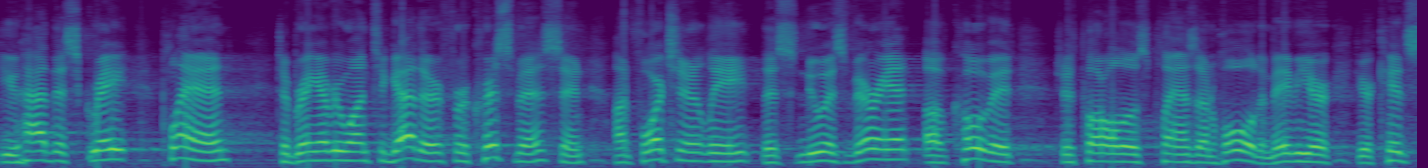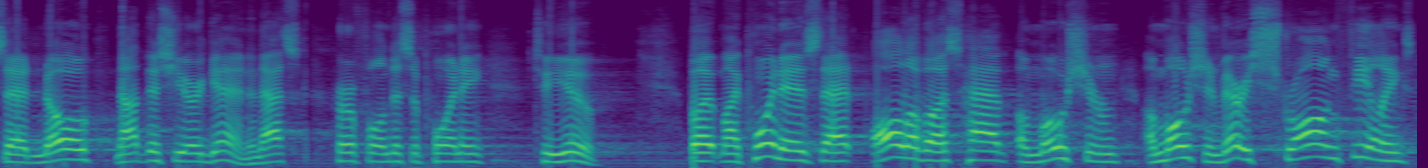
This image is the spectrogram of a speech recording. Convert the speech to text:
you had this great plan to bring everyone together for Christmas. And unfortunately, this newest variant of COVID just put all those plans on hold. And maybe your, your kids said, no, not this year again. And that's hurtful and disappointing to you. But my point is that all of us have emotion, emotion, very strong feelings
